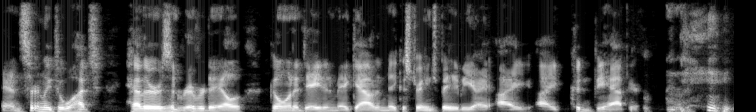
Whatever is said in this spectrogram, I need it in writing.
and certainly to watch Heather's and Riverdale go on a date and make out and make a strange baby. I I, I couldn't be happier. it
